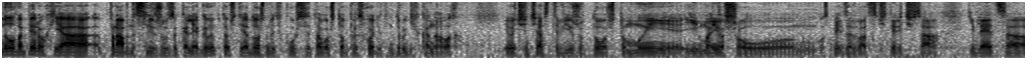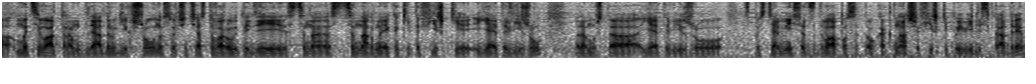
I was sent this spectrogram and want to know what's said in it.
Ну, во-первых, я правда слежу за коллегами, потому что я должен быть в курсе того, что происходит на других каналах. И очень часто вижу то, что мы и мое шоу «Успеть за 24 часа» является мотиватором для других шоу. У нас очень часто воруют идеи, сцена, сценарные какие-то фишки, и я это вижу, потому что я это вижу спустя месяц-два после того, как наши фишки появились в кадре.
